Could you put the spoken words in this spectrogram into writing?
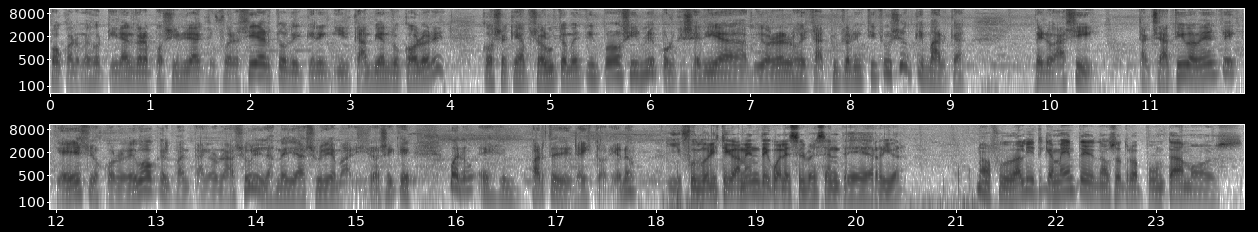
poco a lo mejor tirando la posibilidad que fuera cierto de querer ir cambiando colores, cosa que es absolutamente imposible porque sería violar los estatutos de la institución que marca, pero así, taxativamente, que es los colores de boca, el pantalón azul y las medias azul y amarillo. Así que, bueno, es parte de la historia, ¿no? ¿Y futbolísticamente cuál es el presente de River? No, futbolísticamente nosotros apuntamos,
